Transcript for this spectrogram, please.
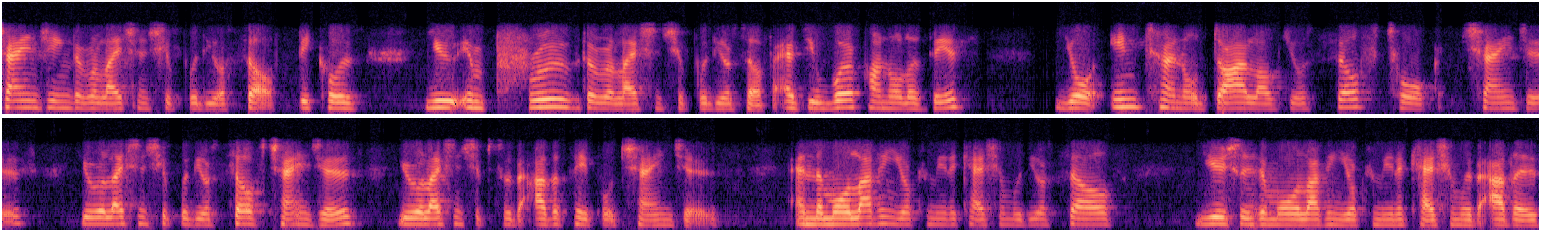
changing the relationship with yourself because you improve the relationship with yourself. As you work on all of this, your internal dialogue, your self talk changes, your relationship with yourself changes, your relationships with other people changes. And the more loving your communication with yourself, usually the more loving your communication with others,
